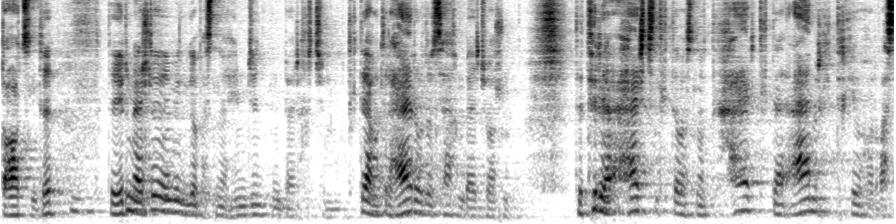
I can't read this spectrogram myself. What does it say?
дооцсон тий. Тэгээ ер нь аливаа юм ингээ бас нөө хэмжээнд нь барих ч юм уу. Гэхдээ яг тэр хайр бол сайхан байж болно. Тэгээ тэр хайр ч гэхдээ бас нөө хайр гэхдээ амар хитрхи байхаар бас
